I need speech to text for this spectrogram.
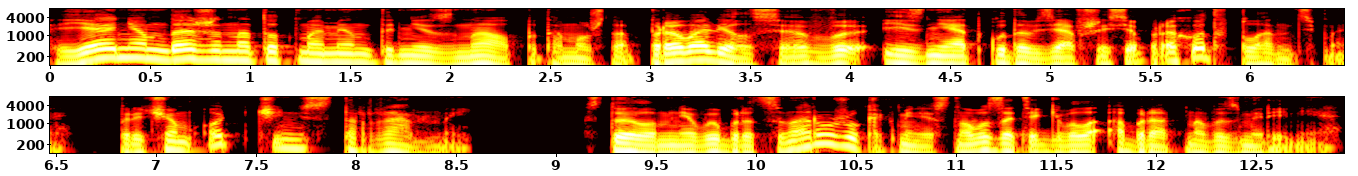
я о нем даже на тот момент не знал, потому что провалился в из ниоткуда взявшийся проход в план тьмы, причем очень странный. Стоило мне выбраться наружу, как меня снова затягивало обратно в измерение.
